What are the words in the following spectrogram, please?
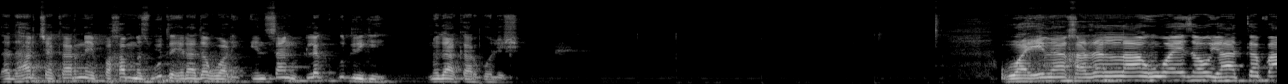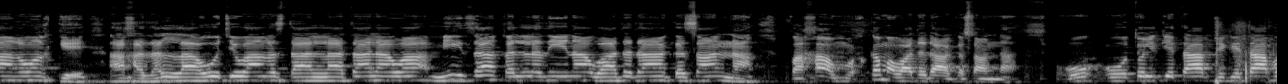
دا د هر چا کار نه په خه مضبوطه اراده غواړي انسان کلک ودرېږي نو دا کار کول شي و اذا خذ الله و اذا یاد کا پاغه وخت کې اخذ الله چې واغست الله تعالی وا میثاق الذین وعددا کسان فخا محکم وعددا کسان او اوتل کتاب چې کتاب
